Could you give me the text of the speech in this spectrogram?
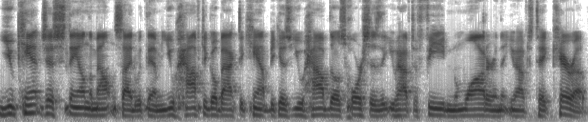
you can't just stay on the mountainside with them. You have to go back to camp because you have those horses that you have to feed and water and that you have to take care of.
